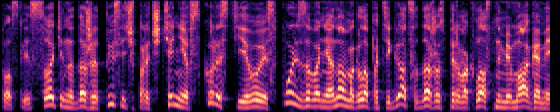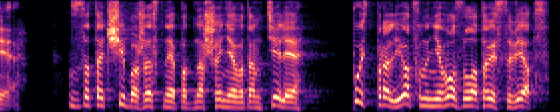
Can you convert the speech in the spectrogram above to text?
После сотен и даже тысяч прочтений в скорости его использования она могла потягаться даже с первоклассными магами. «Заточи божественное подношение в этом теле, пусть прольется на него золотой свет!»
